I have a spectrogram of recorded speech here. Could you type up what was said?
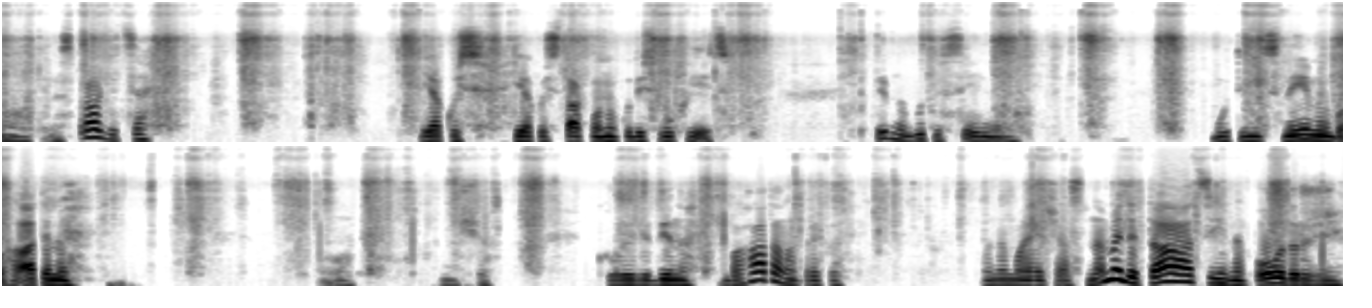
От, і насправді це якось, якось так воно кудись рухається. Потрібно бути сильними. бути міцними, багатими. От. Тому що коли людина багата, наприклад, вона має час на медитації, на подорожі,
